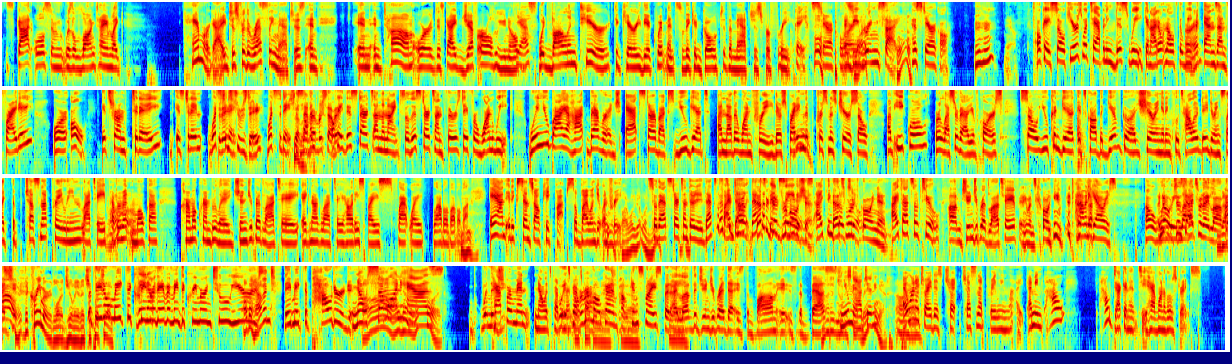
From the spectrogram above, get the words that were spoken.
Scott Olson was a long time like camera guy just for the wrestling matches. And and and Tom or this guy Jeff Earl, who you know, Yes. would volunteer to carry the equipment so they could go to the matches for free Okay, hysterical. and be Lori. ringside. Hysterical. Mm-hmm. Yeah. Okay, so here's what's happening this week, and I don't know if the week right. ends on Friday or oh, it's from today. Is today what's Today's today? Tuesday. What's the date? Seventh. The 7th? November 7th. Okay, this starts on the 9th. So this starts on Thursday for one week. When you buy a hot beverage at Starbucks, you get another one free. They're spreading the mm. Christmas cheer. So of equal or lesser value, of course. So you can get, it's called the Give Good sharing. It includes holiday drinks like the chestnut praline latte, peppermint oh. mocha, caramel creme brulee, gingerbread latte, eggnog latte, holiday spice, flat white, blah, blah, blah, blah, blah. And it extends to all cake pops. So buy one, get one free. Buy one, get one. So that starts on Thursday. That's a That's a five dollar. good- That's, that's a, a big good promotion. savings. I think That's so worth too. going in. I thought so too. Um, gingerbread latte, if anyone's going. How many calories? Oh, no, just that's it? what I love. That's That the, gi- the creamer, Lord Julia, that she But they don't in. make the creamer. don't- They, haven't made the creamer in two years. Oh, they haven't? They make the powdered. No, Oh, I someone never has for it. When the gi- peppermint. No, it's peppermint. it's peppermint mocha. mocha and pumpkin yeah. spice, but I love the gingerbread. That is the bomb. It is the best. didn't Can you imagine? making it. I want to try this ch- chestnut praline. li- I mean, how how decadent to have one of those drinks.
